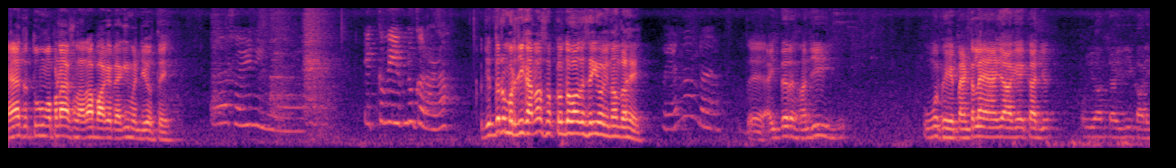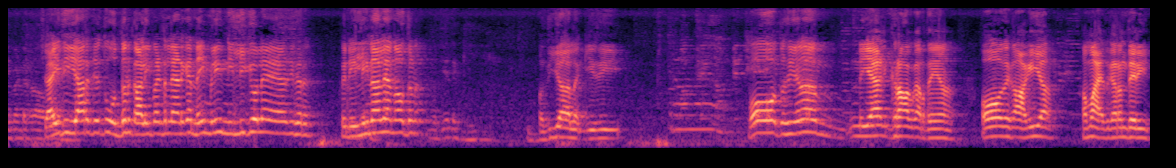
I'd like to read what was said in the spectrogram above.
ਐ ਤੇ ਤੂੰ ਆਪਣਾ ਖਲਾਰਾ ਪਾ ਕੇ ਬਹਿ ਗਈ ਮੰਜੇ ਉੱਤੇ। ਉਹ ਸਹੀ ਨਹੀਂ ਹੋਇਆ। ਇੱਕ ਵੀਕ ਨੂੰ ਕਰਾਣਾ। ਜਿੱਧਰ ਨੂੰ ਮਰਜ਼ੀ ਕਰ ਲਾ ਸੁੱਕਣ ਤੋਂ ਬਾਅਦ ਸਹੀ ਹੋ ਜਾਂਦਾ ਹੁੰਦਾ ਇਹ ਹੁੰਦਾ। ਤੇ ਇੱਧਰ ਹਾਂਜੀ। ਉਹ ਫੇ ਪੈਂਟ ਲੈ ਆਇਆ ਜਾ ਕੇ ਇੱਕ ਅੱਜ। ਉਹ ਯਾਰ ਚਾਹੀਦੀ ਕਾਲੀ ਪੈਂਟ ਖਰਾਬ ਚਾਹੀਦੀ ਯਾਰ ਜੇ ਤੂੰ ਉਦੋਂ ਕਾਲੀ ਪੈਂਟ ਲੈਣ ਗਿਆ ਨਹੀਂ ਮਿਲੀ ਨੀਲੀ ਕਿਉਂ ਲੈ ਆਇਆ ਸੀ ਫਿਰ? ਫੇ ਨੀਲੀ ਨਾ ਲਿਆਣਾ ਉਦੋਂ ਵਧੀਆ ਲੱਗੀ। ਵਧੀਆ ਲੱਗੀ ਸੀ। ਬਹੁਤ ਤੁਸੀਂ ਨਾ ਨਜਾਇਜ਼ ਖਰਾਬ ਕਰਦੇ ਆ। ਉਹ ਦੇਖ ਆ ਗਈ ਆ ਹਮਾਇਤ ਕਰਨ ਤੇਰੀ।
